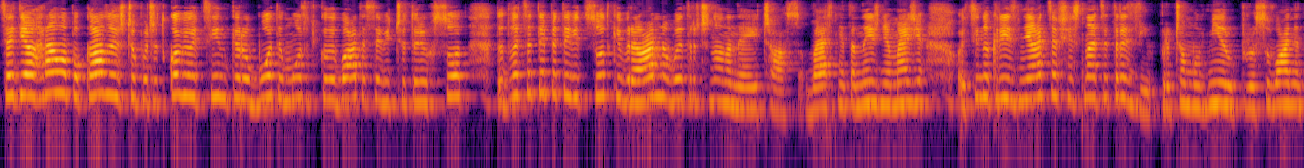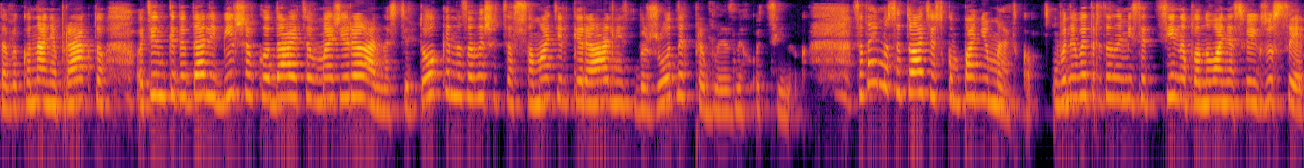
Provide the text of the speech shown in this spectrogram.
Ця діаграма показує, що початкові оцінки роботи можуть коливатися від 400 до 25% реально витраченого на неї часу. Верхня та нижня межі оцінок різняться в 16 разів, причому в міру просування та виконання проекту оцінки дедалі більше вкладаються в межі реальності, доки не залишиться сама тільки реальність без жодних приблизних оцінок. Задаймо ситуацію з компанією Метко. Вони витратили місяці на планування своїх зусиль,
